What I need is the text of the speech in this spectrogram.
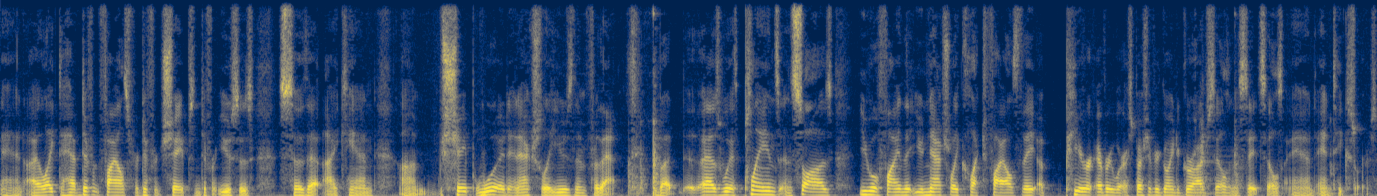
and I like to have different files for different shapes and different uses so that I can um, shape wood and actually use them for that. But as with planes and saws, you will find that you naturally collect files. They appear everywhere, especially if you're going to garage sales and estate sales and antique stores.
